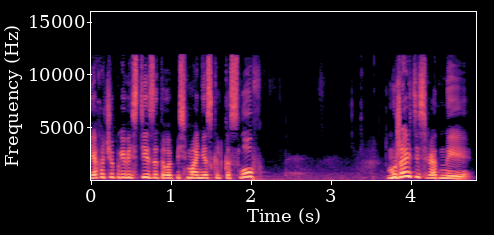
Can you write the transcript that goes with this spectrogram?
Я хочу привести из этого письма несколько слов. «Мужайтесь, родные,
